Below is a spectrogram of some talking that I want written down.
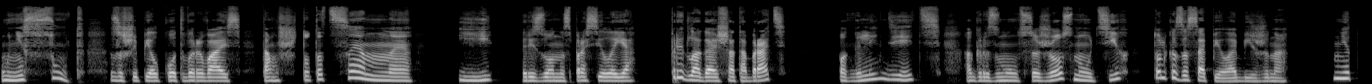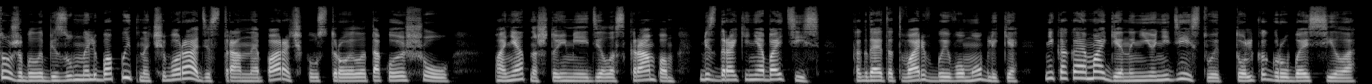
унесут!» — зашипел кот, вырываясь. «Там что-то ценное!» «И?» — резонно спросила я. «Предлагаешь отобрать?» «Поглядеть!» — огрызнулся Жоз, но утих, только засопел обиженно. Мне тоже было безумно любопытно, чего ради странная парочка устроила такое шоу — Понятно, что, имея дело с Крампом, без драки не обойтись. Когда эта тварь в боевом облике, никакая магия на нее не действует, только грубая сила.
